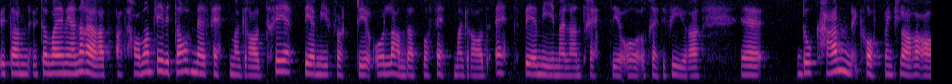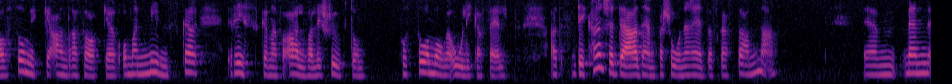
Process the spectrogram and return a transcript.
Utan, utan vad jag menar är att, att har man blivit av med fetma grad 3, BMI 40 och landat på fetma grad 1, BMI mellan 30 och 34, eh, då kan kroppen klara av så mycket andra saker och man minskar riskerna för allvarlig sjukdom på så många olika fält att det kanske är där den personen inte ska stanna. Ehm, men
